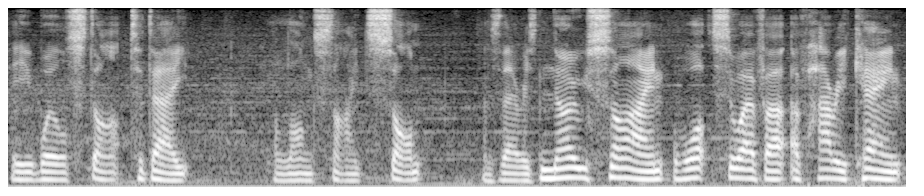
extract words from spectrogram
He will start today alongside Son, as there is no sign whatsoever of Harry Kane.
